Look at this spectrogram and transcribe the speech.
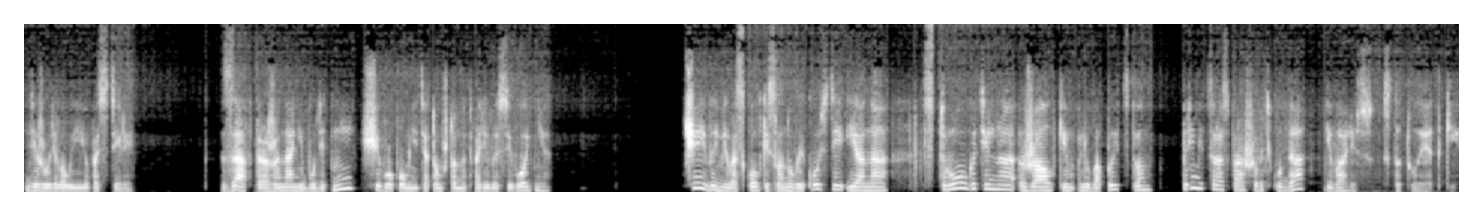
дежурила у ее постели. Завтра жена не будет ничего помнить о том, что натворила сегодня. Чей вымел осколки слоновой кости, и она с трогательно жалким любопытством примется расспрашивать, куда девались статуэтки.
